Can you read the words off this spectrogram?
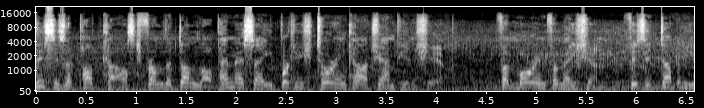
This is a podcast from the Dunlop MSA British Touring Car Championship. For more information, visit www.btcc.net.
